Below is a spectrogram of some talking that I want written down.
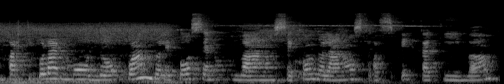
In particolar modo quando le cose non vanno secondo la nostra aspettativa,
